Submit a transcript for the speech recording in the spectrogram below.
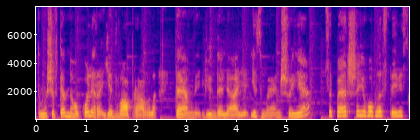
тому що в темного кольора є два правила: темний віддаляє і зменшує. Це перша його властивість.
